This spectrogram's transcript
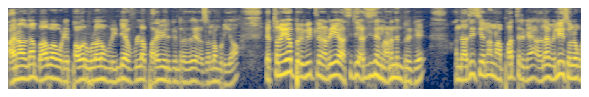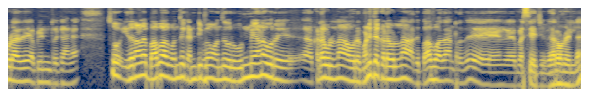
அதனால தான் பாபாவுடைய பவர் உலகம் full- இந்தியா ஃபுல்லாக பரவி இருக்குன்றது எனக்கு சொல்ல முடியும். எத்தனையோ பேர் வீட்டில் நிறைய அசிதி அதிசயங்கள் நடந்துட்டுருக்கு அந்த அதிசயம்லாம் நான் பார்த்துருக்கேன். அதெல்லாம் வெளியே சொல்லக்கூடாது அப்படின்னு இருக்காங்க ஸோ இதனால் பாபாவுக்கு வந்து கண்டிப்பாக வந்து ஒரு உண்மையான ஒரு கடவுள்னால் கடவுள்னா ஒரு மனித கடவுள்னா அது பாபா தான்ன்றது எங்கள் மெசேஜ் வேற ஒன்றும் இல்லை.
